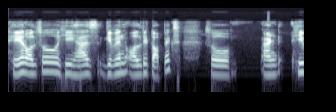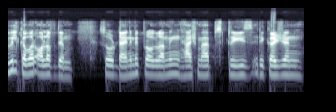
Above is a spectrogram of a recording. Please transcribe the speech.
here also he has given all the topics. So and he will cover all of them. So dynamic programming, hash maps, trees, recursion,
